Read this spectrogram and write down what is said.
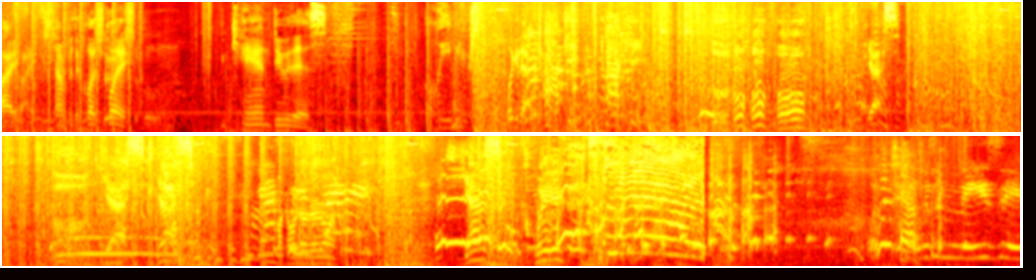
Alright, it's time for the clutch play. You can do this. Believe yourself. Look at that. Cocky! Cocky! Oh, oh, oh. Yes. yes! Yes! Come on, come on, come on, come on. Yes! Quick! What is happening? That was amazing.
